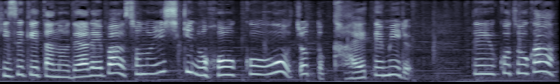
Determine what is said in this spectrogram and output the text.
気づけたのであればその意識の方向をちょっと変えてみるっていうことが、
